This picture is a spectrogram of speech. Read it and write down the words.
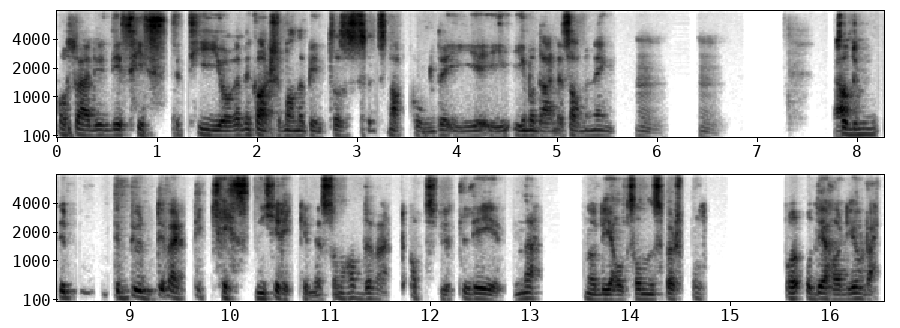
Og så er det de siste tiårene kanskje man har begynt å snakke om det i, i, i moderne sammenheng. Mm. Mm. Ja. Så det, det, det, burde vært de kristne kirkene som hadde vært absolutt ledende når det gjaldt sånne spørsmål. Og, og det har de jo vært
